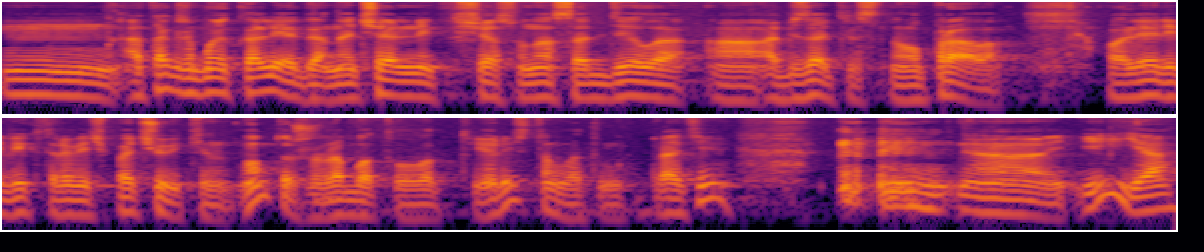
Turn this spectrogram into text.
а также мой коллега, начальник сейчас у нас отдела а, обязательственного права, Валерий Викторович Почуйкин. Он тоже работал вот юристом в этом кооперативе. А, и я.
